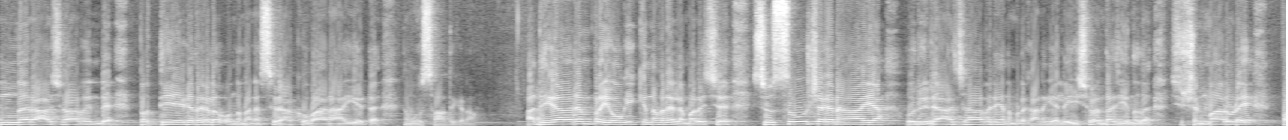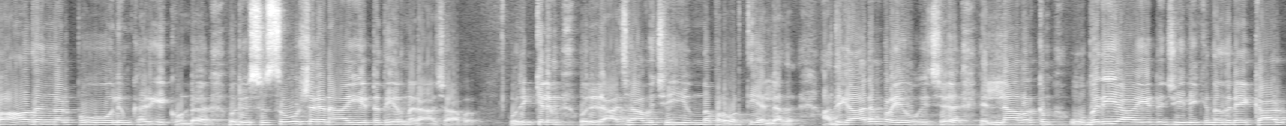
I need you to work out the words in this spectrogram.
എന്ന രാജാവിന്റെ പ്രത്യേകതകൾ ഒന്ന് മനസ്സിലാക്കുവാനായിട്ട് നമുക്ക് സാധിക്കണം. അധികാരം പ്രയോഗിക്കുന്നവനല്ല മറിച്ച് ശുശ്രൂഷകനായ ഒരു രാജാവിനെ നമ്മൾ കാണുകയല്ല? ഈശോ എന്താ ചെയ്യുന്നത്? ശിഷ്യന്മാരുടെ പാദങ്ങൾ പോലും കഴുകിക്കൊണ്ട് ഒരു ശുശ്രൂഷകനായിട്ട് തീർന്ന രാജാവ്. ഒരിക്കലും ഒരു രാജാവ് ചെയ്യുന്ന പ്രവൃത്തിയല്ല അത്. അധികാരം പ്രയോഗിച്ച് എല്ലാവർക്കും ഉപരിയായിട്ട് ജീവിക്കുന്നതിനേക്കാൾ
